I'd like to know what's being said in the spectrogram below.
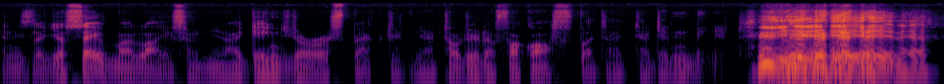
And he's like, "You saved my life, and you know I gained your respect. And I told you to fuck off, but I, I didn't mean it."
